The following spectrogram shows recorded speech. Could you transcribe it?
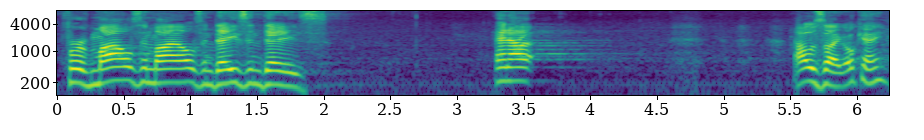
for miles and miles and days and days. And I, I was like, okay,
